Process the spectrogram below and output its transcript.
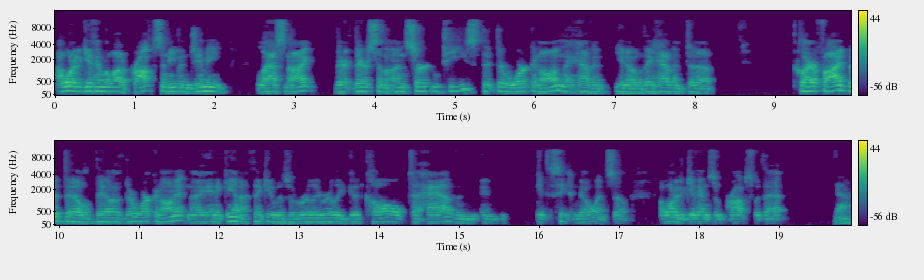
I wanted to give him a lot of props, and even Jimmy last night. There, there's some uncertainties that they're working on. They haven't, you know, they haven't uh, clarified, but they'll they'll they're working on it. And I and again, I think it was a really really good call to have and and get the season going. So I wanted to give him some props with that. Yeah,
